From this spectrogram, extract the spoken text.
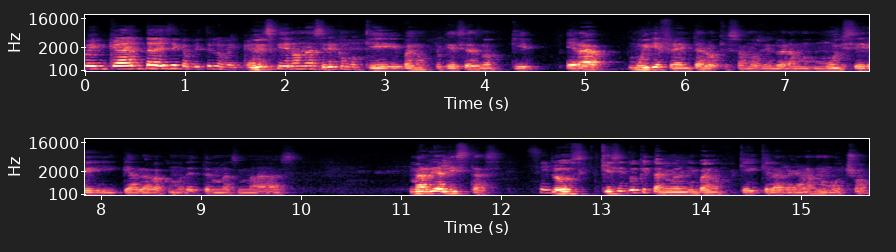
me encanta ese capítulo, me encanta. Es que era una serie como que, bueno, lo que decías, ¿no? Que era muy diferente a lo que estamos viendo, era muy seria y te hablaba como de temas más, más realistas. Los que siento que también, bueno, que, que la regalan mucho,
